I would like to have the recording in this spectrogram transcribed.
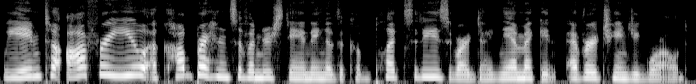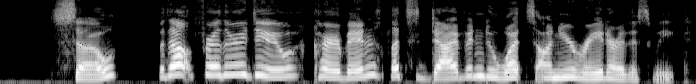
we aim to offer you a comprehensive understanding of the complexities of our dynamic and ever changing world. So, without further ado, Curvin, let's dive into what's on your radar this week.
